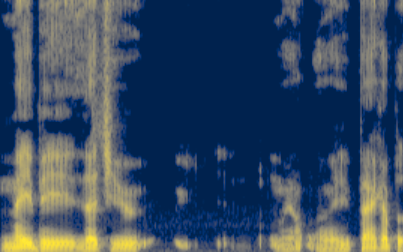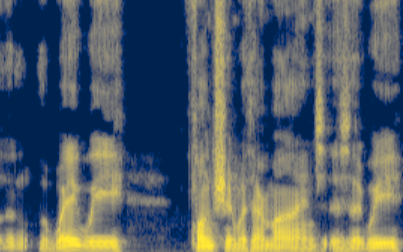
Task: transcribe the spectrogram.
may be that you well, let me back up a little. The way we function with our minds is that we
